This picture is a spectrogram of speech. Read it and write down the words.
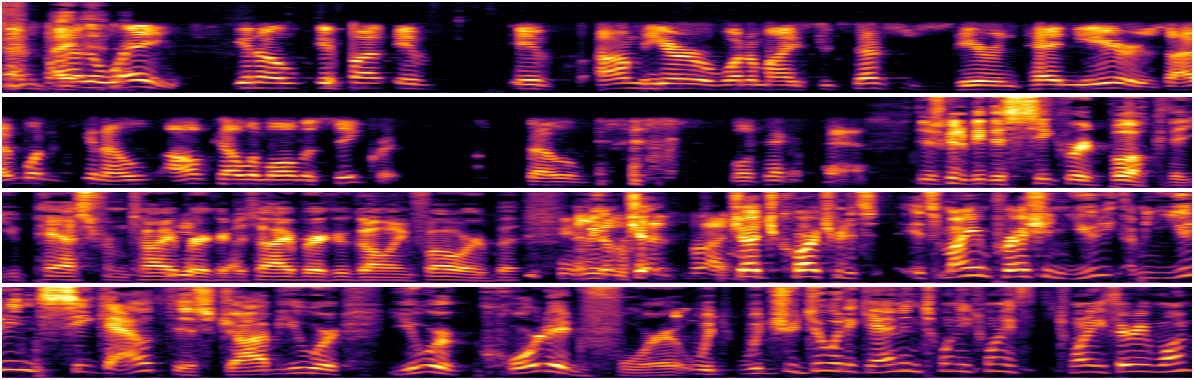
and by the way, you know, if I if if I'm here or one of my successors is here in ten years, I want you know I'll tell them all the secrets. So we'll take a pass. There's going to be this secret book that you pass from tiebreaker yeah. to tiebreaker going forward. But I mean, Ju- right. Judge Carchman, it's it's my impression you. I mean, you didn't seek out this job. You were you were courted for it. Would would you do it again in 2020, 2031?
